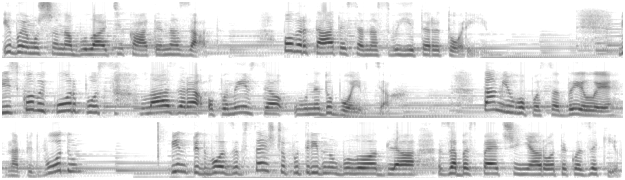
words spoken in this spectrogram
і вимушена була тікати назад, повертатися на свої території. Військовий корпус Лазара опинився у Недобоївцях. Там його посадили на підводу. Він підвозив все, що потрібно було для забезпечення роти козаків.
